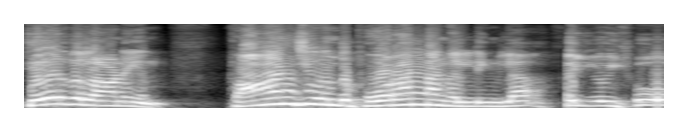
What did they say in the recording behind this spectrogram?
தேர்தல் ஆணையம் பாஞ்சி வந்து போராடினாங்க இல்லைங்களா? ஐயோ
